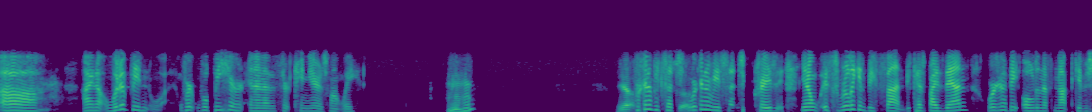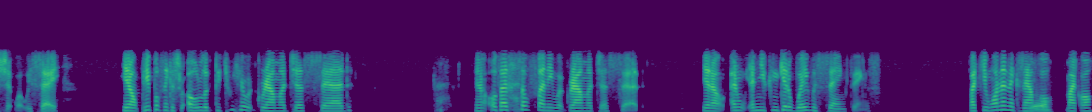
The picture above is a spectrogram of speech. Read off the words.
Ah, I know. Would it be? We're, we'll be here in another 13 years, won't we? Mhm. Yeah. We're going to be such. So- We're to be such crazy. You know, it's really going to be fun because by then we're going to be old enough not to give a shit what we say. You know, people think it's. Oh, look! Did you hear what Grandma just said? You know, oh, that's so funny what Grandma just said. You know, and and you can get away with saying things. Like you want an example, Well- Michael?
